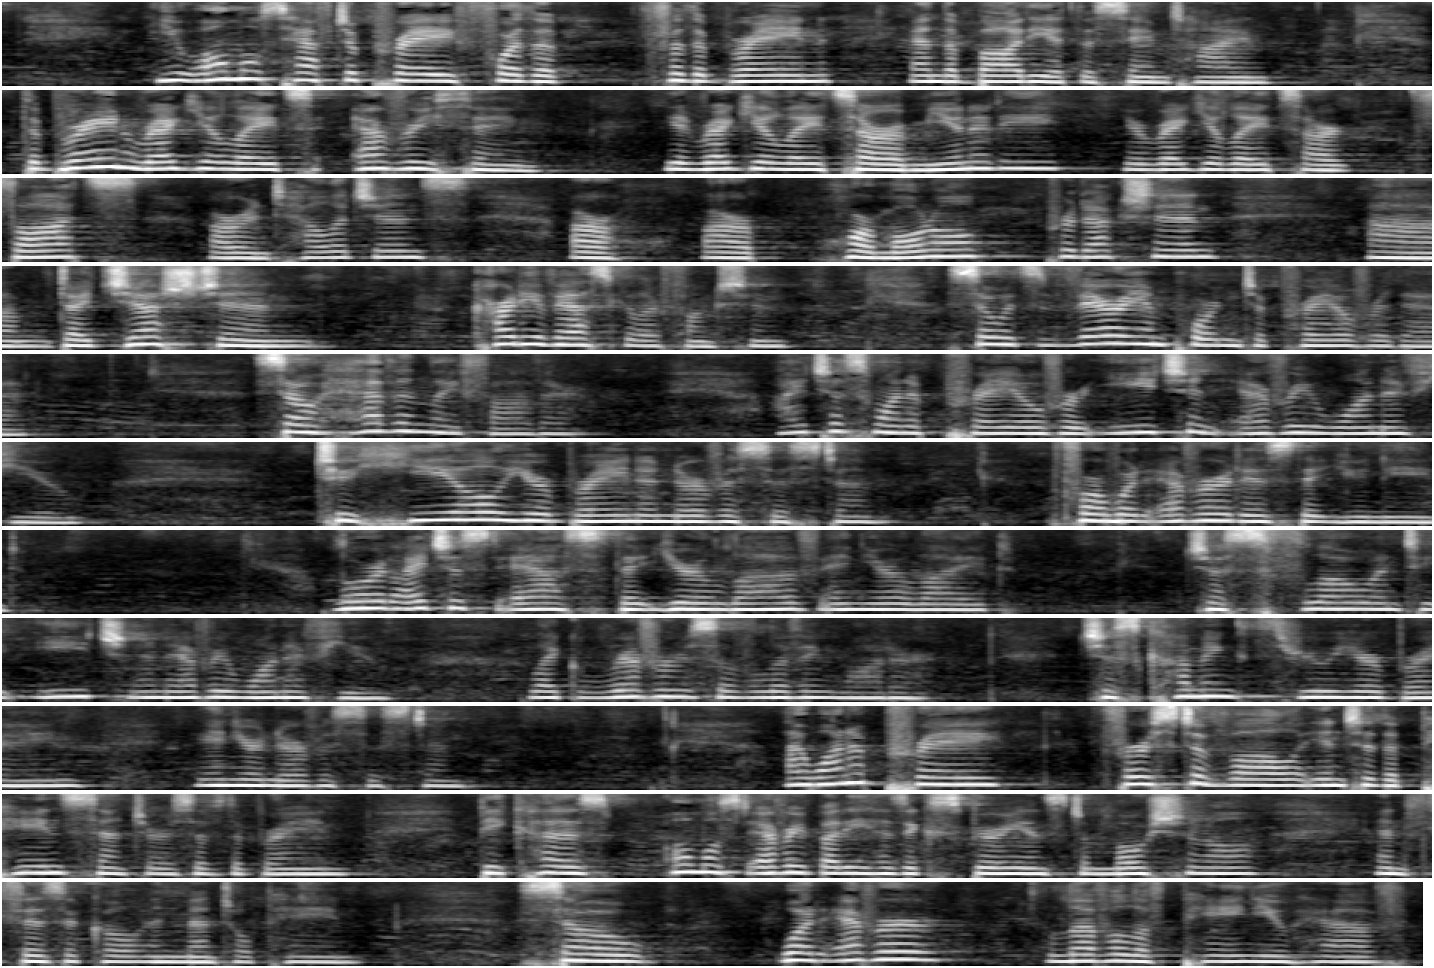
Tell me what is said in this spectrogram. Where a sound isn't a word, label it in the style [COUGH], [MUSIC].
You almost have to pray for the for the brain and the body at the same time. The brain regulates everything. It regulates our immunity, it regulates our thoughts, our intelligence, our, our hormonal production, um, digestion, cardiovascular function. So it's very important to pray over that. So, Heavenly Father, I just want to pray over each and every one of you to heal your brain and nervous system for whatever it is that you need. Lord, I just ask that your love and your light just flow into each and every one of you like rivers of living water, just coming through your brain and your nervous system. I want to pray first of all into the pain centers of the brain because almost everybody has experienced emotional and physical and mental pain. So, whatever level of pain you have,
